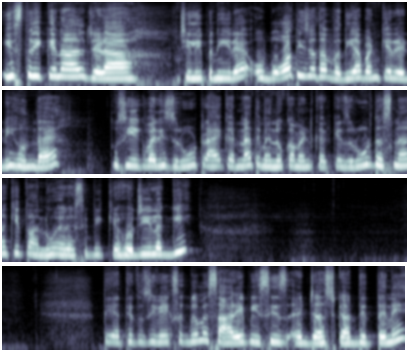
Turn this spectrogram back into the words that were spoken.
ਇਸ ਤਰੀਕੇ ਨਾਲ ਜਿਹੜਾ ਚਿਲੀ ਪਨੀਰ ਹੈ, ਉਹ ਬਹੁਤ ਹੀ ਜ਼ਿਆਦਾ ਵਧੀਆ ਬਣ ਕੇ ਰੈਡੀ ਹੁੰਦਾ ਹੈ। ਤੁਸੀਂ ਇੱਕ ਵਾਰੀ ਜ਼ਰੂਰ ਟਰਾਈ ਕਰਨਾ ਤੇ ਮੈਨੂੰ ਕਮੈਂਟ ਕਰਕੇ ਜ਼ਰੂਰ ਦੱਸਣਾ ਕਿ ਤੁਹਾਨੂੰ ਇਹ ਰੈਸਿਪੀ ਕਿਹੋ ਜੀ ਲੱਗੀ। ਤੇ ਇੱਥੇ ਤੁਸੀਂ ਵੇਖ ਸਕਦੇ ਹੋ ਮੈਂ ਸਾਰੇ ਪੀਸਿਸ ਐਡਜਸਟ ਕਰ ਦਿੱਤੇ ਨੇ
